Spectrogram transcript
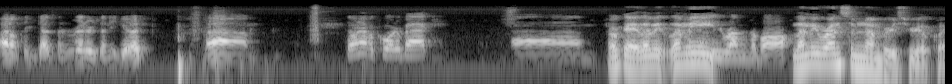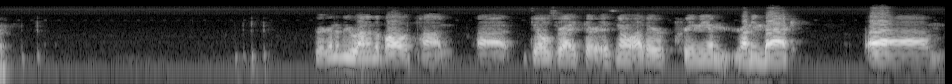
I don't think Desmond Ridder's any good. Um, don't have a quarterback. Um, Okay, let me let me running the ball. let me run some numbers real quick. They're going to be running the ball a ton. Uh, Dill's right. There is no other premium running back. Um,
